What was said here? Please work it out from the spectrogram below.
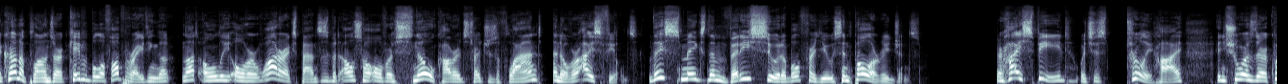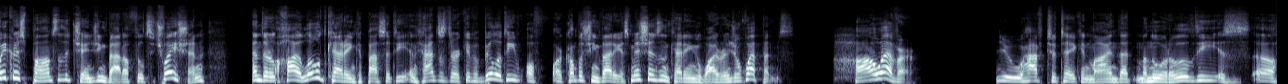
Ekranoplans are capable of operating not only over water expanses but also over snow covered stretches of land and over ice fields. This makes them very suitable for use in polar regions. Their high speed, which is truly high, ensures their quick response to the changing battlefield situation, and their high load carrying capacity enhances their capability of accomplishing various missions and carrying a wide range of weapons. However, you have to take in mind that maneuverability is uh,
